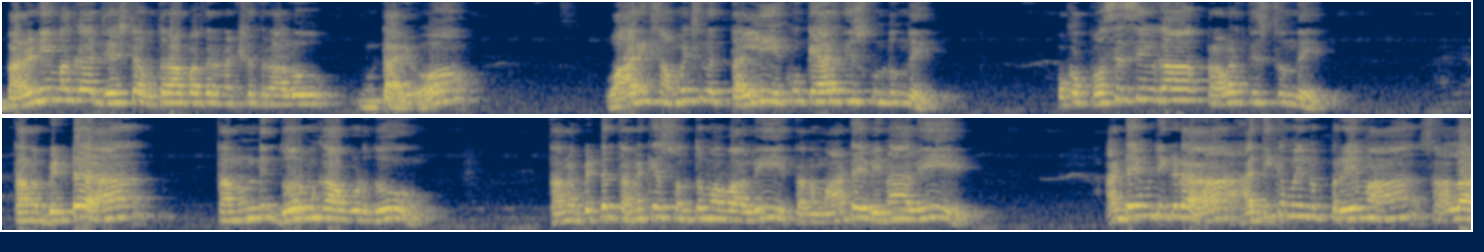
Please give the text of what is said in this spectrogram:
భరణిమక జ్యేష్ఠ ఉత్తరాభద్ర నక్షత్రాలు ఉంటాయో వారికి సంబంధించిన తల్లి ఎక్కువ కేర్ తీసుకుంటుంది. ఒక పొసెసివ్గా ప్రవర్తిస్తుంది. తన బిడ్డ తన నుండి దూరం కాకూడదు. తన బిడ్డ తనకే సొంతం అవ్వాలి. తన మాటే వినాలి. అంటే ఏమిటి ఇక్కడ? అధికమైన ప్రేమ చాలా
